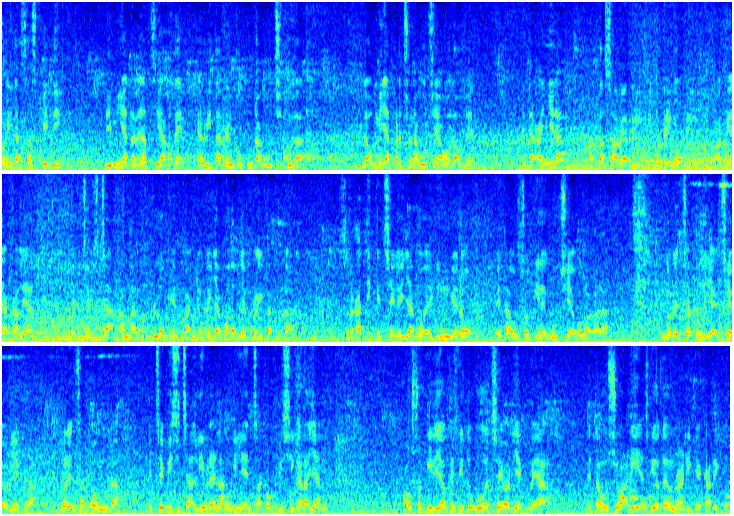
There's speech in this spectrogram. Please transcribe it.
hogeita zazpitik bi eta bederatzi arte herritarren kopura gutxitu da. Lau mila pertsona gutxiago daude. Eta gainera, Artasa berri, Iturri gorri, Bakea kalean, etxebizitza hamar bloke baino gehiago daude proiektatuta. Zergatik etxe gehiago egin gero eta auzokide gutxiago bagara. Norentzako dira etxe horiekoa, norentzako onura, etxe bizitza libre langileentzako krisi garaian, Auzokideok ez ditugu etxe horiek behar, eta auzoari ez diote onurarik ekarriko.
